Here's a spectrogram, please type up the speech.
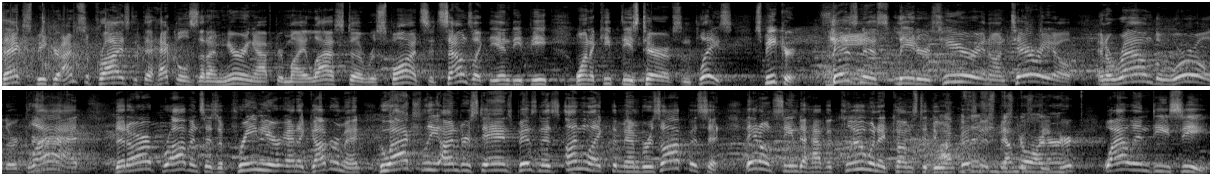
Thanks, Speaker. I'm surprised at the heckles that I'm hearing after my last uh, response. It sounds like the NDP want to keep these tariffs in place. Speaker, business leaders here in Ontario and around the world are glad that our province has a premier and a government who actually understands business, unlike the members opposite. They don't seem to have a clue when it comes to doing Opposition, business, Mr. order. Speaker. While in D.C.,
